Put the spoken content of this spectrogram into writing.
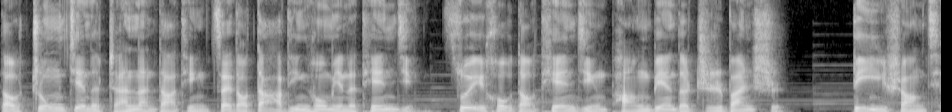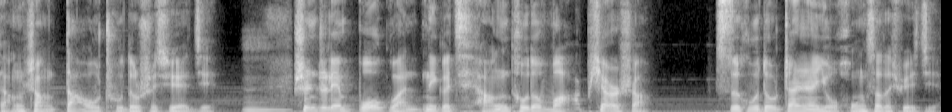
到中间的展览大厅，再到大厅后面的天井，最后到天井旁边的值班室，地上、墙上到处都是血迹，嗯，甚至连博物馆那个墙头的瓦片上，似乎都沾染有红色的血迹。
